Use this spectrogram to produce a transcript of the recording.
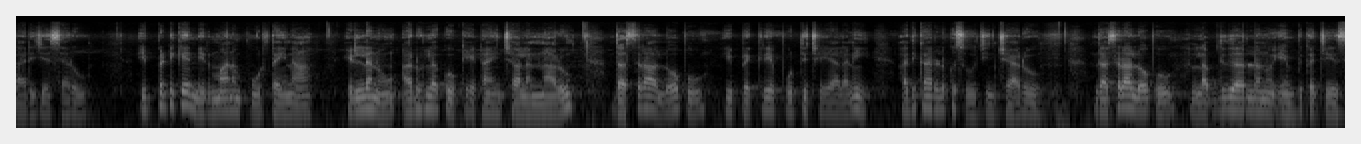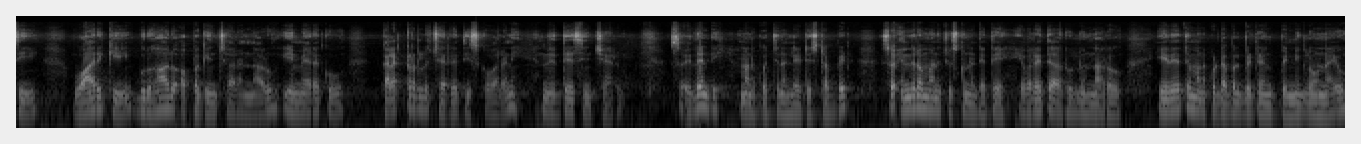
జారీ చేశారు. ఇప్పటికే నిర్మాణం పూర్తయిన ఇళ్ళను అర్హులకు కేటాయించాలన్నారు. దసరా లోపు ఈ ప్రక్రియ పూర్తి చేయాలని అధికారులకు సూచించారు. దసరా లోపు లబ్ధిదారులను ఎంపిక చేసి వారికి గృహాలు అప్పగించాలన్నారు. ఈ మేరకు కలెక్టర్లు చర్య తీసుకోవాలని నిర్దేశించారు. సో ఇదండి మనకు వచ్చిన లేటెస్ట్ అప్డేట్. సో ఇందులో మనం చూసుకున్నట్టయితే ఎవరైతే అర్హులు ఉన్నారో ఏదైతే మనకు డబుల్ బెడ్రూమ్ పెండింగ్లో ఉన్నాయో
